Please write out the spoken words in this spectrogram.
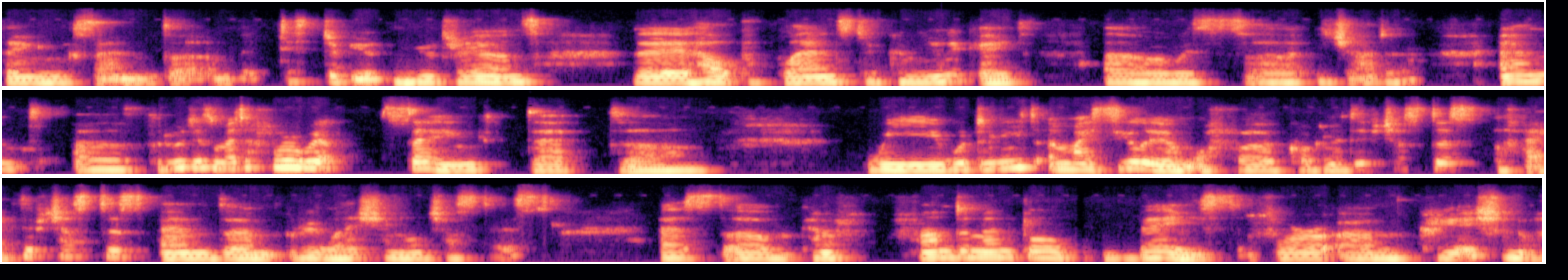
things and um, distribute nutrients. They help plants to communicate uh, with uh, each other. And uh, through this metaphor, we're saying that um, we would need a mycelium of uh, cognitive justice, affective justice, and um, relational justice as a kind of fundamental base for um, creation of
